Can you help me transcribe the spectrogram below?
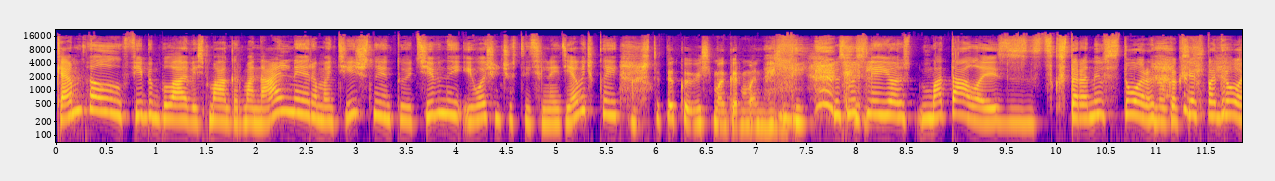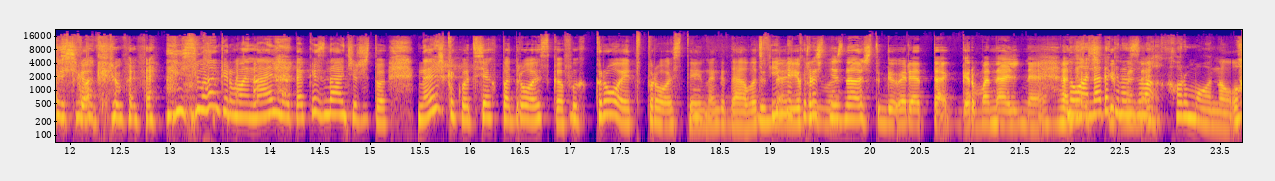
Кэмпбелл Фиби была весьма гормональной, романтичной, интуитивной и очень чувствительной девочкой. А что такое весьма гормональный? Ну, в смысле, ее мотала из стороны в сторону, как всех подростков. Весьма гормональный. Весьма гормональный, так и значит, что, знаешь, как вот всех подростков, их кроет просто иногда. Вот да, Фиби я просто не знала, что говорят так, гормональная. Ну, она так и называла хормонал.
